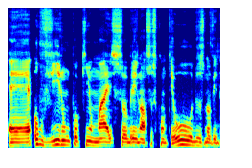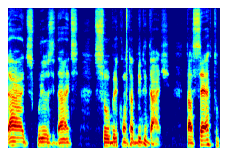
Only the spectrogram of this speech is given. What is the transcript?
é, ouvir um pouquinho mais sobre nossos conteúdos, novidades, curiosidades sobre contabilidade, tá certo?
